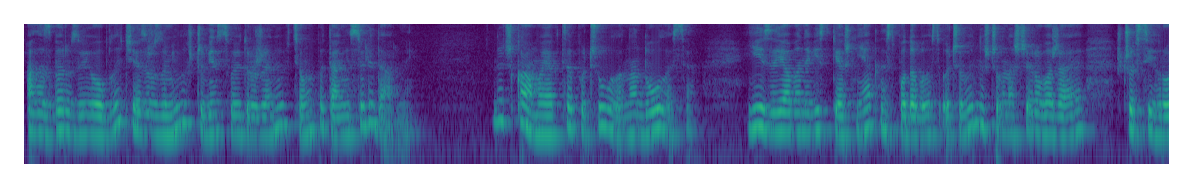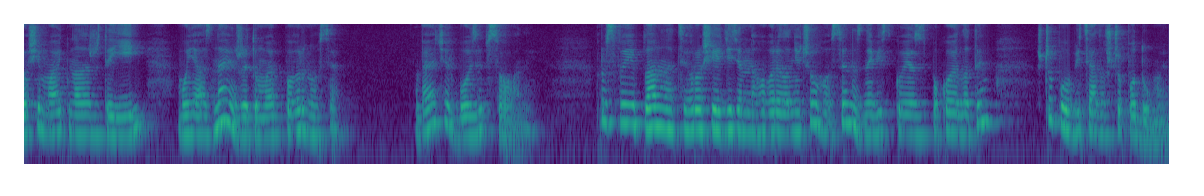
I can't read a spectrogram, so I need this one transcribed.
але з виразу його обличчя я зрозуміла, що він своєю дружиною в цьому питанні солідарний. Дочка моя, як це почула, надулася. Їй заява невістки аж ніяк не сподобалась. Очевидно, що вона щиро вважає, що всі гроші мають належати їй, бо я з нею житиму, як повернуся. Вечір був зіпсований. Про свої плани на ці гроші я дітям не говорила нічого, сина з невісткою я заспокоїла тим, що пообіцяла, що подумаю.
